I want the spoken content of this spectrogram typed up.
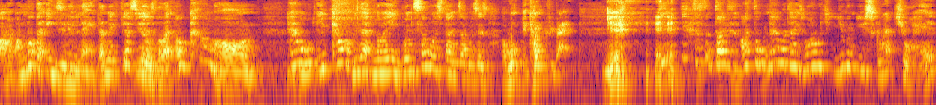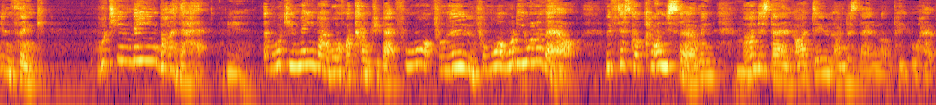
I, I'm not that easily led, and it just feels Yeah. like, oh come on, how mm. you can't be that naive when someone stands up and says, "I want my country back." Yeah. it, it I thought nowadays, why would you, you wouldn't you scratch your head and think, what do you mean by that? yeah. Like, what do you mean by I want my country back? From what? From who? From what? What are you on about? We've just got closer. I mean, I understand. I do understand. A lot of people have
